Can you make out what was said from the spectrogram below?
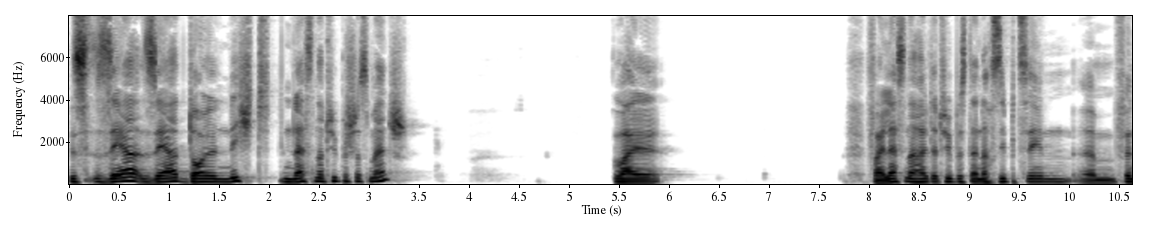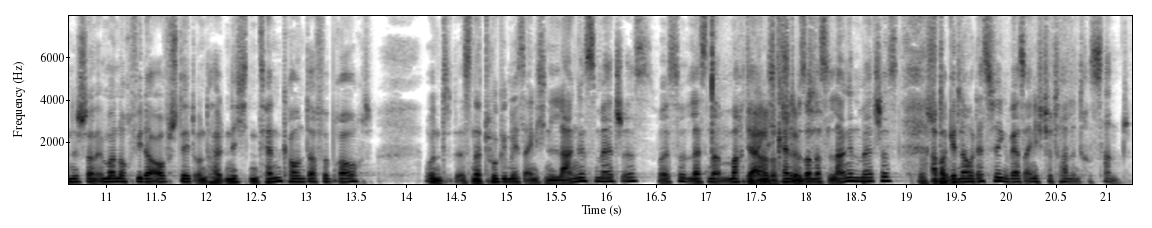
Ist sehr, sehr doll nicht ein Lesnar-typisches Match. Weil, weil Lesnar halt der Typ ist, der nach 17 ähm, Finishern immer noch wieder aufsteht und halt nicht einen 10-Count dafür braucht. Und es naturgemäß eigentlich ein langes Match ist, weißt du? Lesnar macht ja, Ja, eigentlich keine stimmt. besonders langen Matches. Das Aber stimmt. genau deswegen wäre es eigentlich total interessant.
